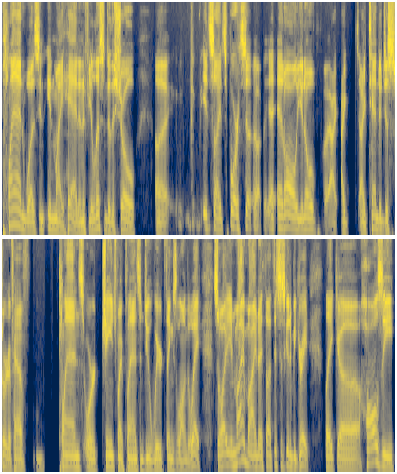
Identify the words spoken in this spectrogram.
plan was in, in my head. And if you listen to the show, uh, inside sports uh, at all, you know, I, I, I tend to just sort of have plans or change my plans and do weird things along the way. So I, in my mind, I thought this is going to be great. Like uh, Halsey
